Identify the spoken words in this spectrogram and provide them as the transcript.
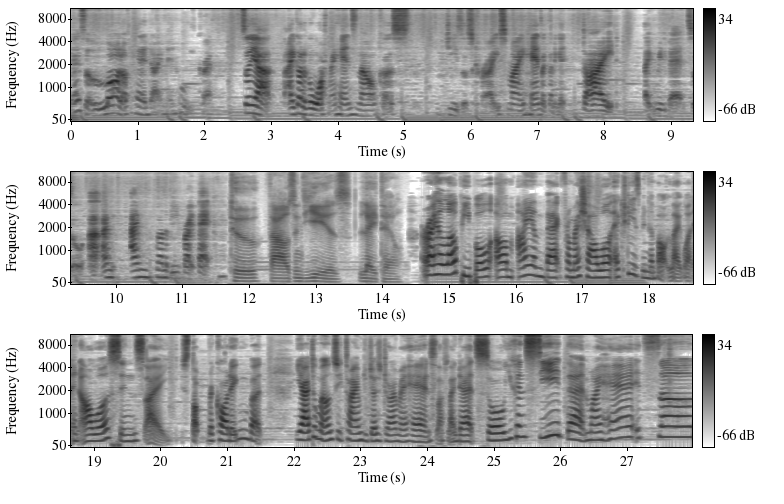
There's a lot of hair dye, man. Holy crap. So yeah, I gotta go wash my hands now because Jesus Christ, my hands are gonna get dyed like really bad. So I, I'm I'm gonna be right back. Two thousand years later. Alright, hello people. Um, I am back from my shower. Actually, it's been about like what an hour since I stopped recording, but yeah, I took my own sweet time to just dry my hair and stuff like that. So you can see that my hair it's uh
